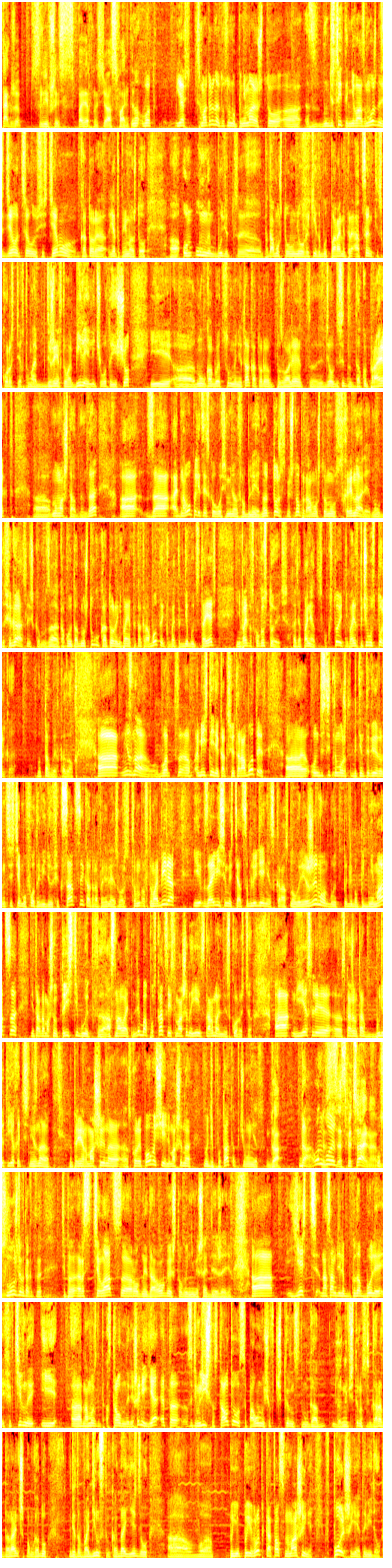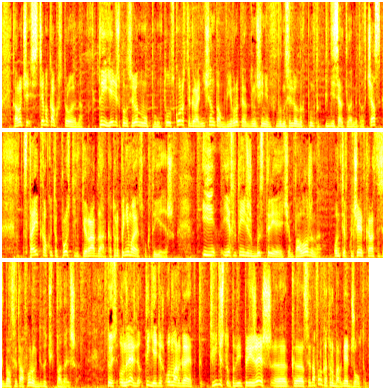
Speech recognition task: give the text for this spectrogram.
также слившись с поверхностью асфальта. Ну вот я смотрю на эту сумму, понимаю, что э, ну, действительно невозможно сделать целую систему, которая, я так понимаю, что э, он умным будет, э, потому что у него какие-то будут параметры оценки скорости автомоб- движения автомобиля или чего-то еще. И, э, ну, как бы эта сумма не та, которая позволяет э, сделать действительно такой проект, ну, масштабным, да. А за одного полицейского 8 миллионов рублей, ну, это тоже смешно, потому что, ну, с хрена ли, ну, дофига слишком за какую-то одну штуку, которая непонятно как работает, непонятно где будет стоять, и непонятно сколько стоить. Хотя понятно, сколько стоит, непонятно почему столько. Вот так бы я сказал. А, не знаю, вот а, объяснили, как все это работает. А, он действительно может быть интегрирован в систему фото-видеофиксации, которая определяет скорость авто- автомобиля. И в зависимости от соблюдения скоростного режима он будет либо подниматься, и тогда машину трясти будет э, основательно, либо опускаться, если машина едет с нормальной скоростью. А если, э, скажем так, будет ехать, не знаю, например, машина э, скорой помощи или машина, ну, депутата, почему нет? Да. Да, он будет Специально. услужливо так это, типа расстилаться ровной дорогой, чтобы не мешать движению. А, есть на самом деле куда более эффективные и, а, на мой взгляд, остроумные решения. Я это с этим лично сталкивался, по-моему, еще в 2014 году, даже не в 2014, гораздо раньше, по году, где-то в 2011, когда ездил а, в по, по Европе катался на машине. В Польше я это видел. Короче, система как устроена? Ты едешь по населенному пункту, скорость ограничена, там в Европе ограничение в населенных пунктах 50 км в час. Стоит какой-то простенький радар, который понимает, сколько ты едешь. И если ты едешь быстрее, чем положено, он тебе включает красный сигнал светофора где-то чуть подальше. То есть он реально, ты едешь, он моргает. Ты, ты видишь, что при- приезжаешь э, к светофору, который моргает желтым.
